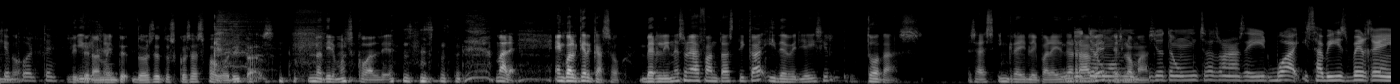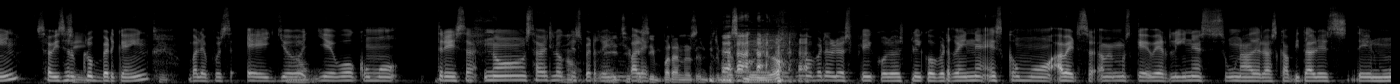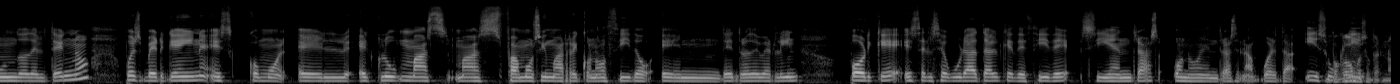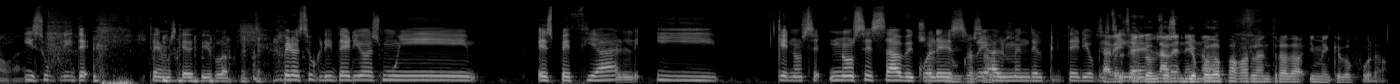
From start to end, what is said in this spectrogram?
Qué fuerte. Literalmente, dos de tus cosas favoritas. No diremos cuáles. vale, en cualquier caso, Berlín es una ciudad fantástica y deberíais ir todas. O sea, es increíble y para ir de Yo rave tengo es lo más. Yo tengo muchas ganas de ir. Buah, ¿y sabéis Berghain? ¿Sabéis el Sí. club Berghain? Sí. Vale, pues eh, yo No. llevo como tres... a- ¿No sabes lo No, que es he Berghain? dicho Vale. que sí para no sentirme excluido. No, pero lo explico, lo explico. Berghain es como, a ver, sabemos que Berlín es una de las capitales del mundo del tecno, pues Berghain es como el, el club más, más famoso y más reconocido en, dentro de Berlín porque es el segurata el que decide si entras o no entras en la puerta. Y su Un poco como Supernova. ¿eh? y su criterio, tenemos que decirlo, pero su criterio es muy especial y que no se, no se sabe sea, cuál es nunca sabes. realmente el criterio que ¿Sabéis sigue. la Entonces, ¿yo puedo pagar la entrada y me quedo fuera?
